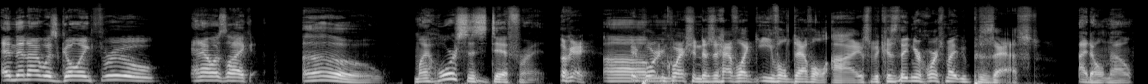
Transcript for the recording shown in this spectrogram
And then I was going through and I was like, oh, my horse is different. Okay, Um, important question: Does it have like evil devil eyes? Because then your horse might be possessed. I don't know.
